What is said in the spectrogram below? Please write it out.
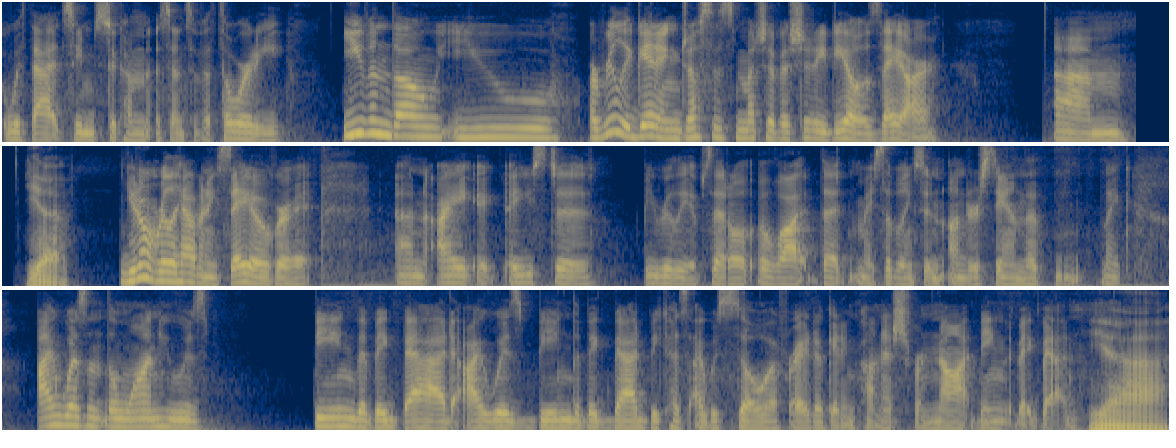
with that seems to come a sense of authority even though you are really getting just as much of a shitty deal as they are um Yeah. you don't really have any say over it and i i used to be really upset a, a lot that my siblings didn't understand that like i wasn't the one who was being the big bad i was being the big bad because i was so afraid of getting punished for not being the big bad Yeah.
